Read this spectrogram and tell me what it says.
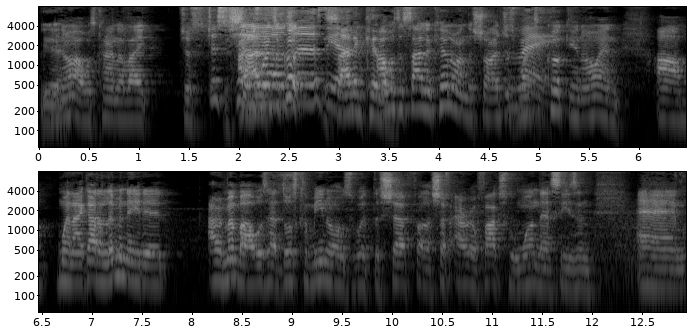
Yeah. You know, I was kind of like just Just I just went to cook. just- yeah. silent killer. I was a silent killer on the show. I just went to cook, you know. And um, when I got eliminated, I remember I was at Dos Caminos with the chef, uh, Chef Ariel Fox, who won that season. And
